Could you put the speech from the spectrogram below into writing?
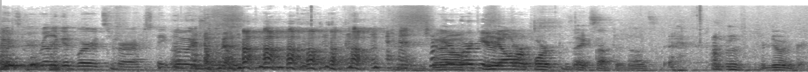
with some really good words for our statement. Oh, you Your know, work here. EL report accepted. No, it's, you're doing great.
